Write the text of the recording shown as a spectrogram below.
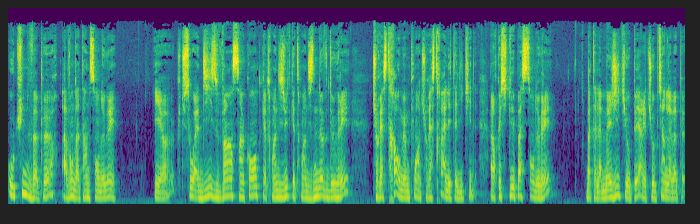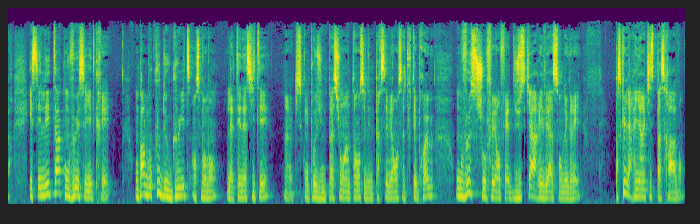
aucune vapeur avant d'atteindre 100 degrés. Et euh, que tu sois à 10, 20, 50, 98, 99 degrés, tu resteras au même point, tu resteras à l'état liquide. Alors que si tu dépasses 100 degrés, bah, tu as la magie qui opère et tu obtiens de la vapeur. Et c'est l'état qu'on veut essayer de créer. On parle beaucoup de grit en ce moment, la ténacité, euh, qui se compose d'une passion intense et d'une persévérance à toute épreuve. On veut se chauffer en fait jusqu'à arriver à 100 degrés, parce qu'il n'y a rien qui se passera avant.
